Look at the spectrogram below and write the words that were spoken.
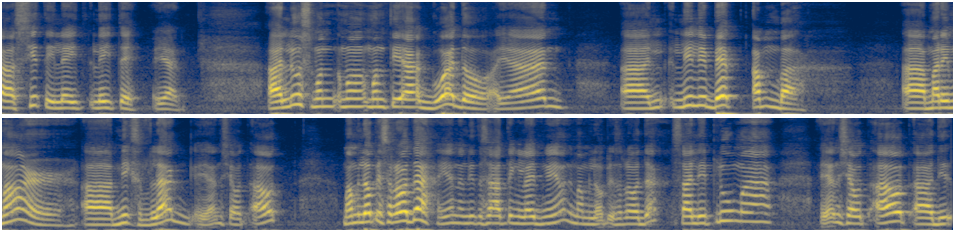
uh, City, Leyte. Ayan. Uh, Luz Mon Mon Montiaguado, ayan. Uh, Lilibet Amba, uh, Marimar, uh, Mix Vlog, ayan, shout out. Ma'am Lopez Roda, ayan, nandito sa ating live ngayon, Ma'am Lopez Roda. Sally Pluma, ayan, shout out. Uh, di,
